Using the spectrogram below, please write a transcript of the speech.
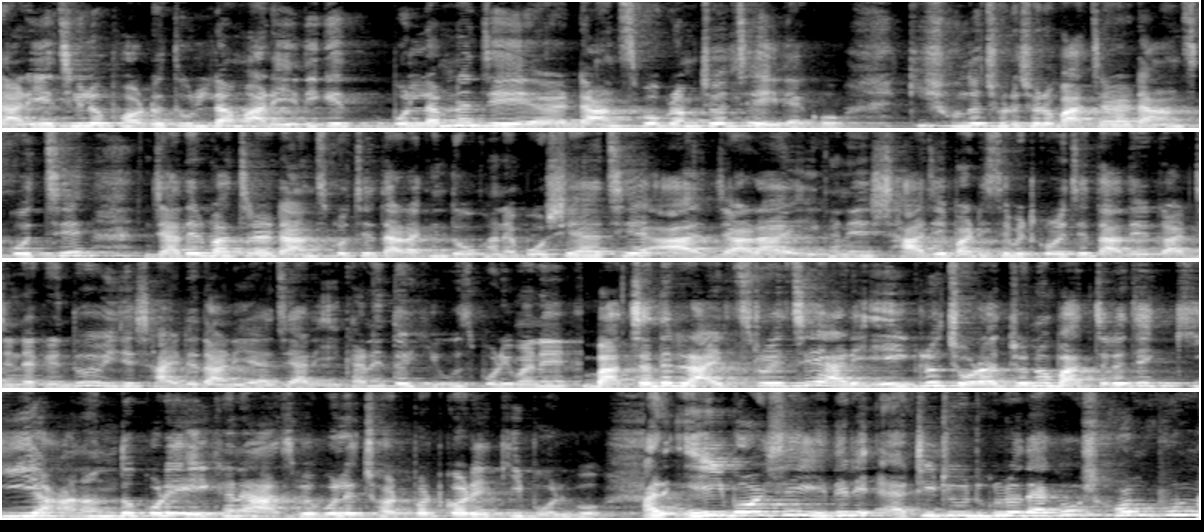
দাঁড়িয়েছিল ফটো তুললাম। আর এইদিকে বললাম না যে ডান্স প্রোগ্রাম চলছে? এই দেখো কি সুন্দর ছোট ছোট বাচ্চারা ডান্স করছে। যাদের বাচ্চারা ডান্স করছে তারা কিন্তু ওখানে বসে আছে। আর যারা এখানে সাজে পার্টিসিপেট করেছে তাদের গার্জেনরা কিন্তু ওই যে সাইডে দাঁড়িয়ে আছে। আর এখানে তো হিউজ পরিমাণে বাচ্চাদের রাইটস রয়েছে। আর এইগুলো চড়ার জন্য বাচ্চারা যে কি আনন্দ করে এইখানে আসবে বলে ছটপট করে, কি বলব? আর এই বয়সে এদের অ্যাটিটিউডগুলো দেখো সম্পূর্ণ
